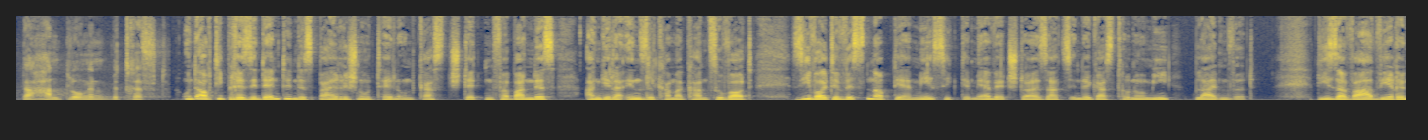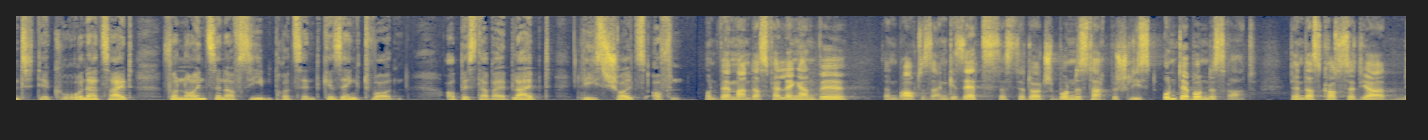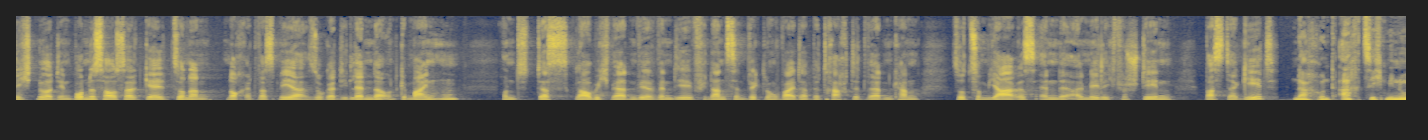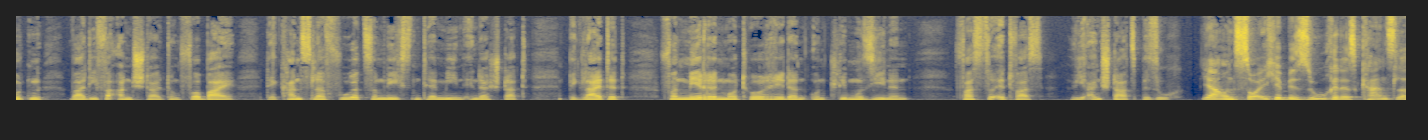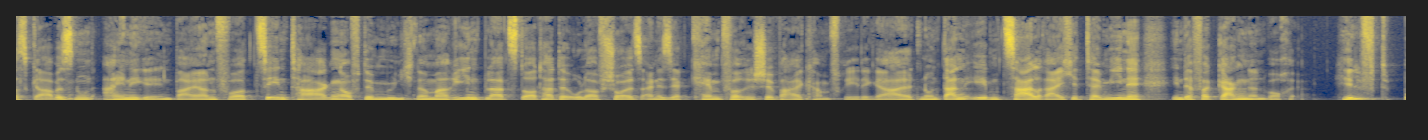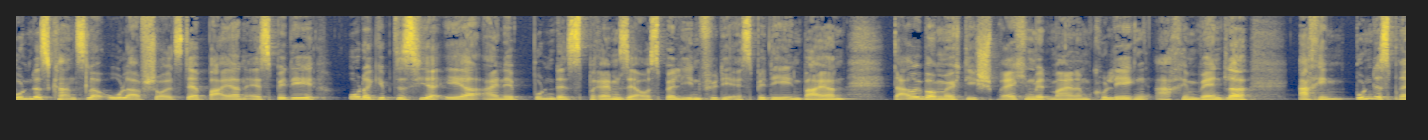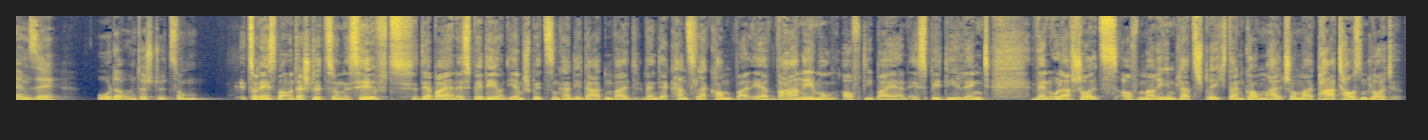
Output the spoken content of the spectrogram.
Behandlungen betrifft. Und auch die Präsidentin des Bayerischen Hotel- und Gaststättenverbandes, Angela Inselkammer, kam zu Wort. Sie wollte wissen, ob der ermäßigte Mehrwertsteuersatz in der Gastronomie bleiben wird. Dieser war während der Corona-Zeit von 19 auf 7 Prozent gesenkt worden. Ob es dabei bleibt, ließ Scholz offen. Und wenn man das verlängern will, dann braucht es ein Gesetz, das der Deutsche Bundestag beschließt und der Bundesrat. Denn das kostet ja nicht nur den Bundeshaushalt Geld, sondern noch etwas mehr, sogar die Länder und Gemeinden. Und das, glaube ich, werden wir, wenn die Finanzentwicklung weiter betrachtet werden kann, so zum Jahresende allmählich verstehen, was da geht. Nach rund 80 Minuten war die Veranstaltung vorbei. Der Kanzler fuhr zum nächsten Termin in der Stadt, begleitet von mehreren Motorrädern und Limousinen. Fast so etwas wie ein Staatsbesuch. Ja, und solche Besuche des Kanzlers gab es nun einige in Bayern. Vor zehn Tagen auf dem Münchner Marienplatz. Dort hatte Olaf Scholz eine sehr kämpferische Wahlkampfrede gehalten und dann eben zahlreiche Termine in der vergangenen Woche. Hilft Bundeskanzler Olaf Scholz der Bayern-SPD oder gibt es hier eher eine Bundesbremse aus Berlin für die SPD in Bayern? Darüber möchte ich sprechen mit meinem Kollegen Achim Wendler. Achim, Bundesbremse oder Unterstützung? Zunächst mal Unterstützung. Es hilft der Bayern-SPD und ihrem Spitzenkandidaten, weil, wenn der Kanzler kommt, weil er Wahrnehmung auf die Bayern-SPD lenkt. Wenn Olaf Scholz auf dem Marienplatz spricht, dann kommen halt schon mal paar tausend Leute.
